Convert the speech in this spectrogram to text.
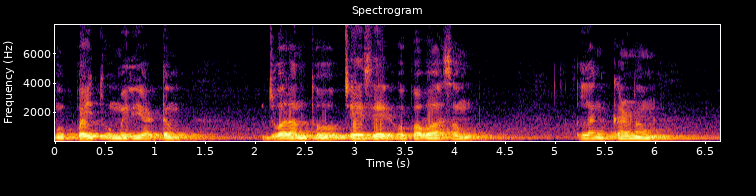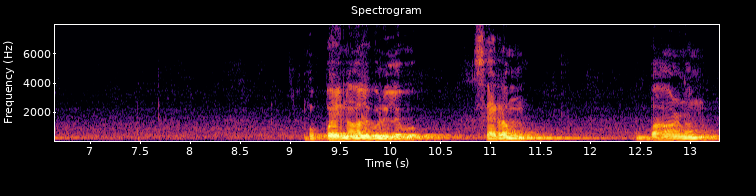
ముప్పై తొమ్మిది అడ్డం. జ్వరంతో చేసే ఉపవాసం. లంకణం. ముప్పై నాలుగు నిలువు. శరం. బాణం.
